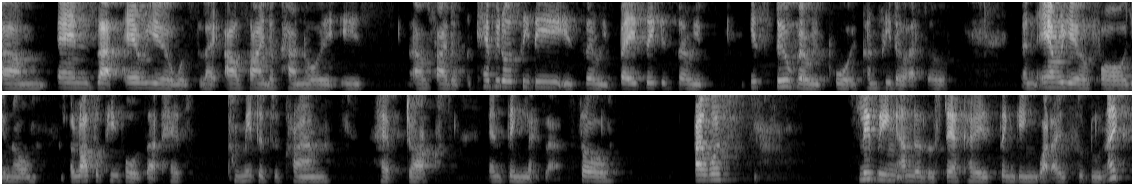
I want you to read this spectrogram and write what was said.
Um, and that area was like outside of Hanoi, is outside of the capital city. It's very basic. It's very, it's still very poor. Considered as a an area for you know a lot of people that has committed to crime, have drugs and things like that. So I was sleeping under the staircase, thinking what I should do next.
